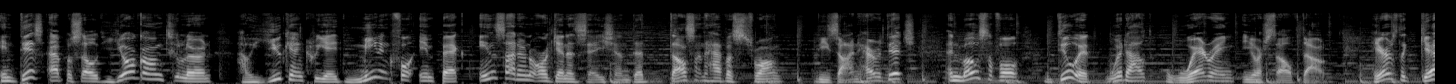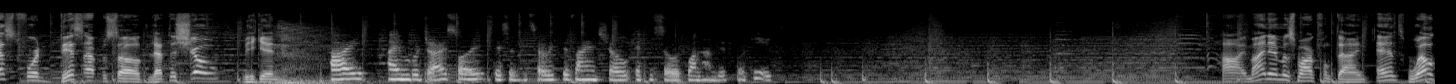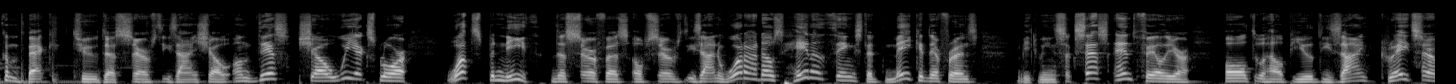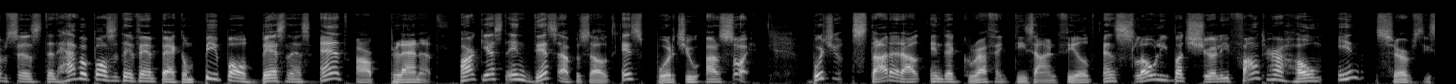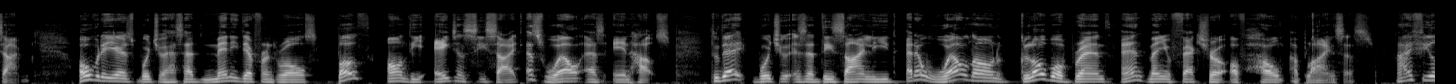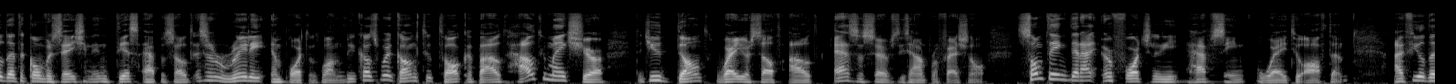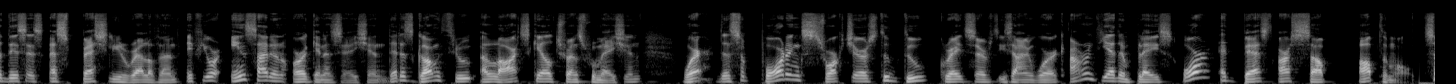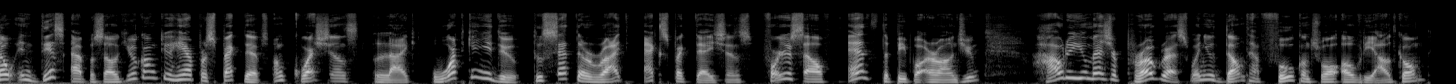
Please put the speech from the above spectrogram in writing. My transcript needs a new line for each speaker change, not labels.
In this episode, you're going to learn how you can create meaningful impact inside an organization that doesn't have a strong design heritage, and most of all, do it without wearing yourself down. Here's the guest for this episode. Let the show begin.
Hi, I'm Burcu Arsoy. This is the Service Design Show, episode 148.
Hi, my name is Marc Fonteijn and welcome back to the Service Design Show. On this show, we explore what's beneath the surface of service design. What are those hidden things that make a difference between success and failure, all to help you design great services that have a positive impact on people, business, and our planet. Our guest in this episode is Burcu Arsoy. Burcu started out in the graphic design field and slowly but surely found her home in service design. Over the years, Burcu has had many different roles, both on the agency side as well as in-house. Today, Burcu is a design lead at a well-known global brand and manufacturer of home appliances. I feel that the conversation in this episode is a really important one because we're going to talk about how to make sure that you don't wear yourself out as a service design professional, something that I unfortunately have seen way too often. I feel that this is especially relevant if you're inside an organization that is going through a large-scale transformation where the supporting structures to do great service design work aren't yet in place or at best are sub optimal. So in this episode, you're going to hear perspectives on questions like what can you do to set the right expectations for yourself and the people around you? How do you measure progress when you don't have full control over the outcome?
